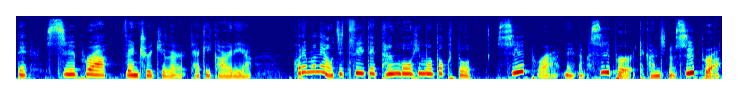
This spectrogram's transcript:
で、supraventricular tachycardia。これもね、落ち着いて単語を紐解くと、スープラね、なんかスープーって感じのスープラ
